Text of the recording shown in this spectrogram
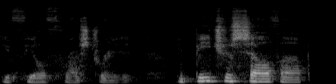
You feel frustrated. You beat yourself up.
